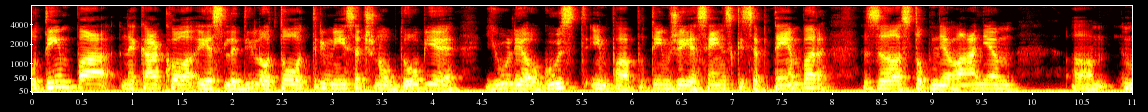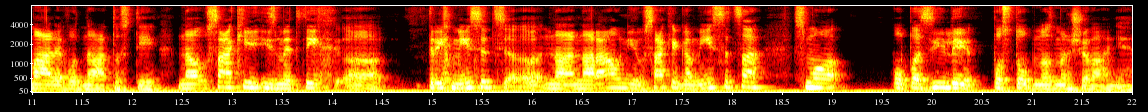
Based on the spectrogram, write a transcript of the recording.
Potem pa nekako je sledilo to trimesečno obdobje, julij, august in pa potem že jesenski september z stopnjevanjem um, male vodnatosti. Na vsaki izmed teh uh, treh mesecev, uh, na, na ravni vsakega meseca, smo opazili postopno zmanjševanje.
